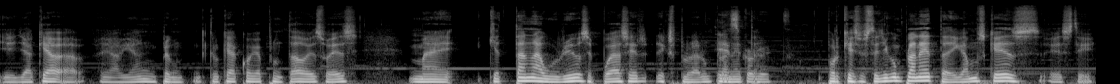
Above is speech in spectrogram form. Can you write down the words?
eh, ya que eh, habían creo que había preguntado eso, es qué tan aburrido se puede hacer explorar un planeta. Porque si usted llega a un planeta, digamos que es, este,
